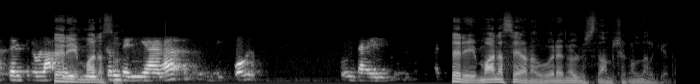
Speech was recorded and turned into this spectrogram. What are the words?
അത്തരത്തിലുള്ള നീക്കം തന്നെയാണ് ഇപ്പോൾ ഉണ്ടായിരിക്കുന്നത്. ശരി മാനസയാണ് വിവരങ്ങൾ വിശദാംശങ്ങൾ നൽകിയത്.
